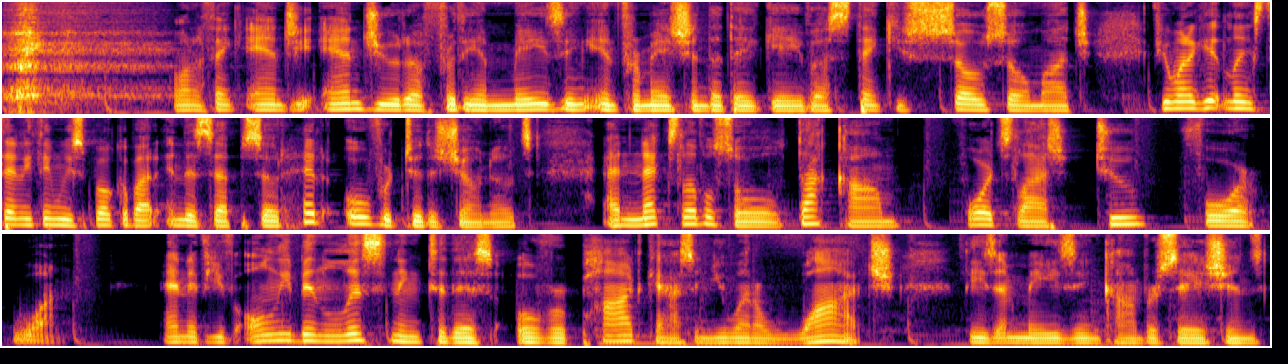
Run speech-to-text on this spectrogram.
I want to thank Anjie and Judah for the amazing information that they gave us. Thank you so, so much. If you want to get links to anything we spoke about in this episode, head over to the show notes at nextlevelsoul.com forward slash 241. And if you've only been listening to this over podcast and you want to watch these amazing conversations,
